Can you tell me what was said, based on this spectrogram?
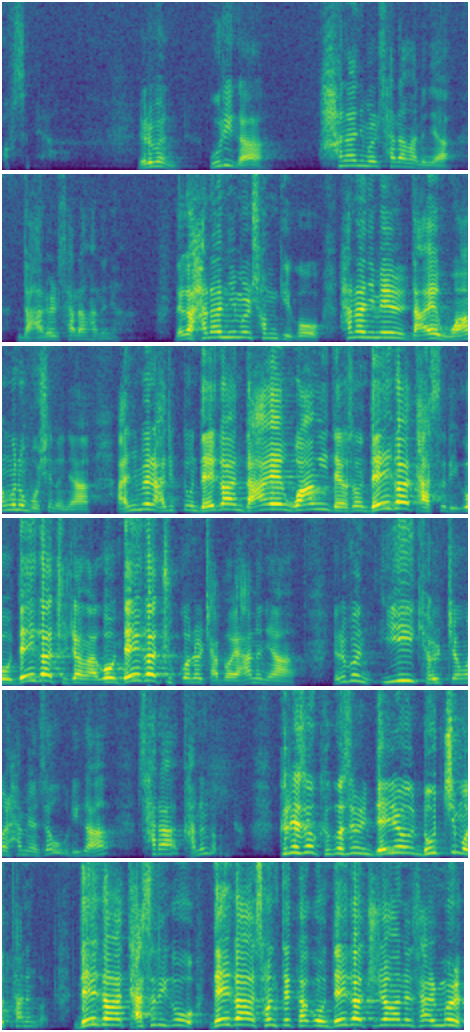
없습니다. 여러분 우리가 하나님을 사랑하느냐 나를 사랑하느냐 내가 하나님을 섬기고 하나님을 나의 왕으로 모시느냐 아니면 아직도 내가 나의 왕이 되어서 내가 다스리고 내가 주장하고 내가 주권을 잡아야 하느냐 여러분 이 결정을 하면서 우리가 살아가는 겁니다. 그래서 그것을 내려놓지 못하는 것. 내가 다스리고 내가 선택하고 내가 주장하는 삶을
